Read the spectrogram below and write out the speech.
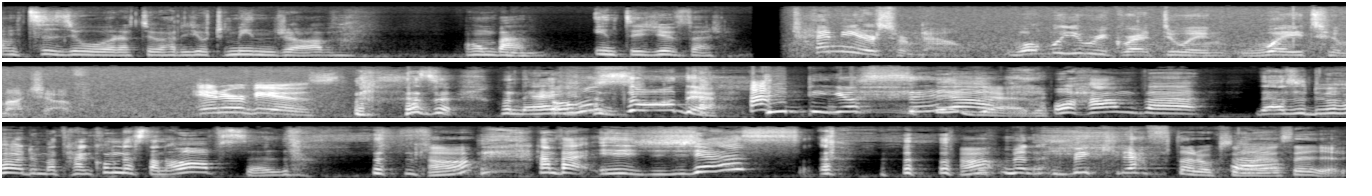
om tio år att du hade gjort mindre av? Hon bara, Mm. Intervjuer. Can 10 years from now, what will you regret doing way too much of? Interviews! alltså, hon, är och hon sa det! Det är det jag säger! Ja, och han bara... Alltså, du hörde att han kom nästan av sig. Ja. Han bara yes! Ja, men bekräftar också vad jag säger.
